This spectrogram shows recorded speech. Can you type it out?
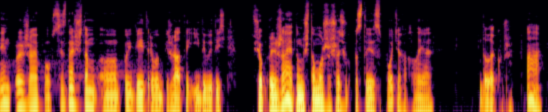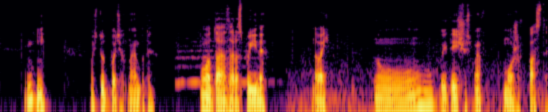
Він проїжджає повз. Знаєш, що там, е, по ідеї, треба біжати і дивитись, що проїжджає, тому що там може щось випасти з потяга, але я далеко вже. А, ні. Ось тут потяг має бути. О, так, зараз поїде. Давай. Ну, по ідеї, щось може впасти.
